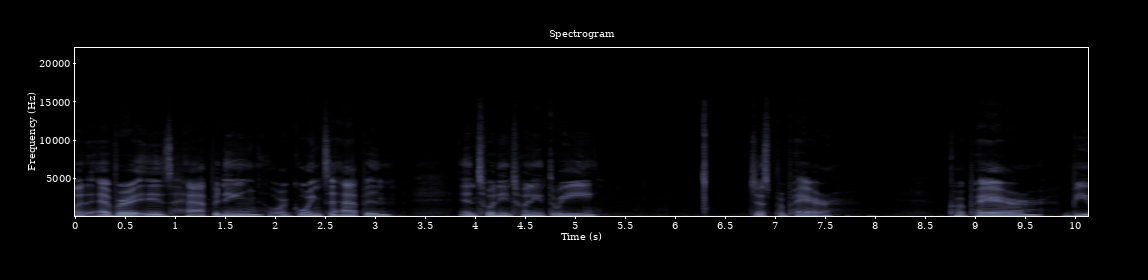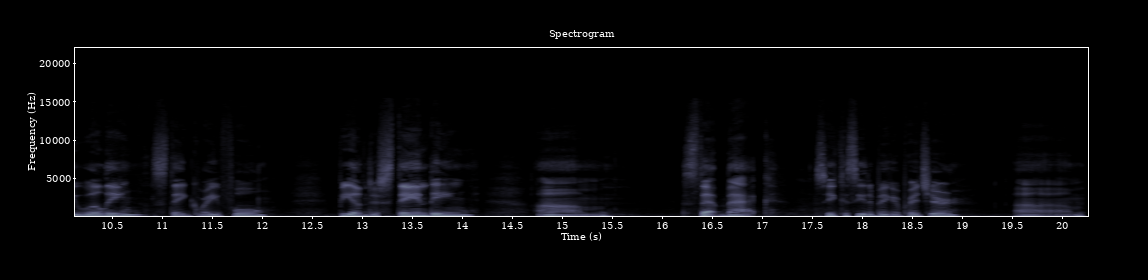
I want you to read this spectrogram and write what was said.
whatever is happening or going to happen in 2023, just prepare. Prepare, be willing, stay grateful, be understanding, um, step back so you can see the bigger picture. Um,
